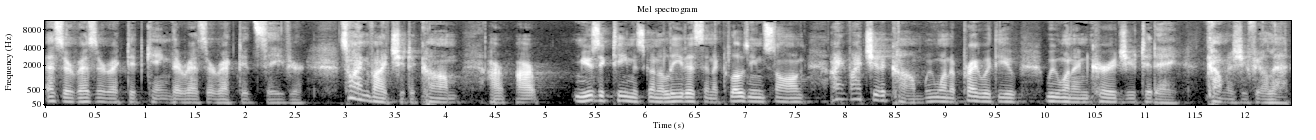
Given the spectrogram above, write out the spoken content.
as the resurrected King, the resurrected Savior. So I invite you to come. Our, our music team is going to lead us in a closing song. I invite you to come. We want to pray with you. We want to encourage you today. Come as you feel that.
